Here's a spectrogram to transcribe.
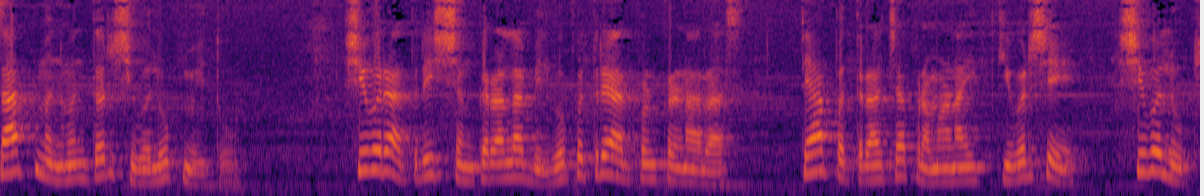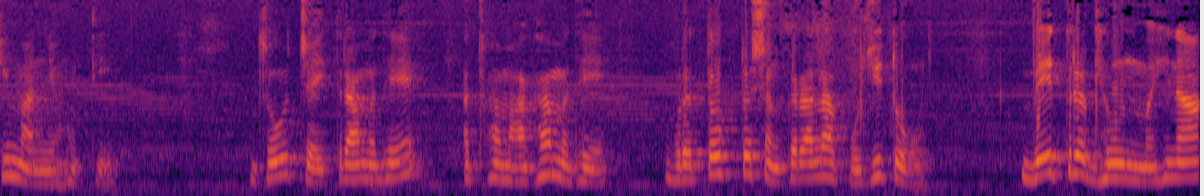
सात मनवंतर शिवलोक मिळतो. शिवरात्री शंकराला बिल्वपत्रे अर्पण करणारास त्या पत्राच्या प्रमाणा इतकी वर्षे शिवलोकी मान्य होती. जो चैत्रामध्ये अथवा माघामध्ये व्रतोक्त शंकराला पूजितो वेत्र घेऊन महिना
